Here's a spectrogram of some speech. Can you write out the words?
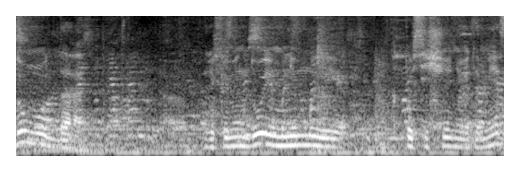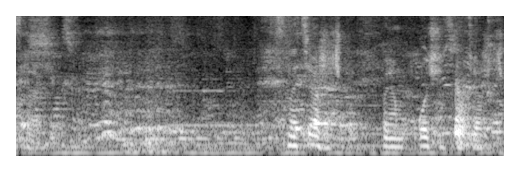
Думаю, да. Рекомендуем ли мы к посещению это место? С натяжечкой. Прям очень с натяжечкой.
